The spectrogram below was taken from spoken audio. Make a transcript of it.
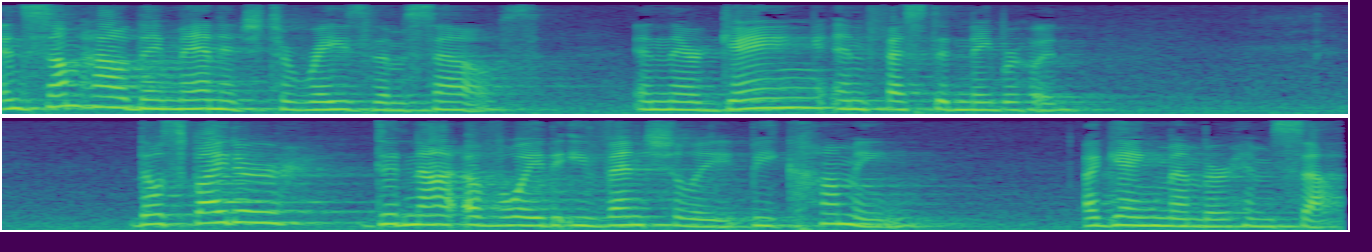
and somehow they managed to raise themselves in their gang infested neighborhood. Though Spider did not avoid eventually becoming a gang member himself.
